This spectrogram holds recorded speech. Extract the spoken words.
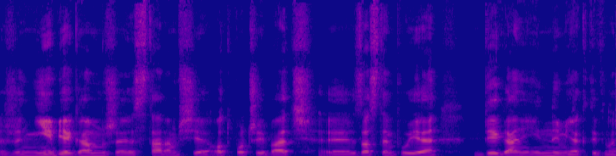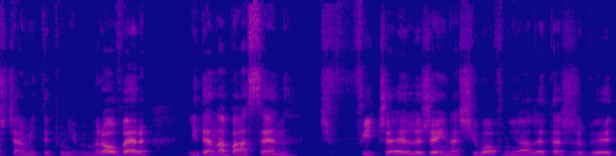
że nie biegam, że staram się odpoczywać, yy, zastępuję bieganie innymi aktywnościami typu, nie wiem, rower, idę na basen, ćwiczę lżej na siłowni, ale też, żeby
